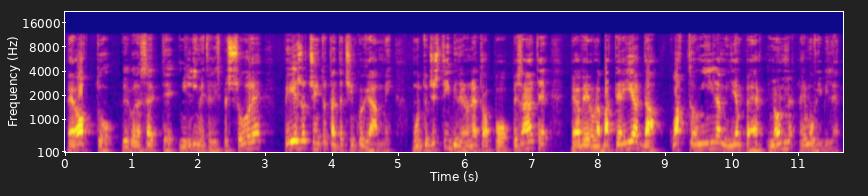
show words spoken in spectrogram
x 8,7 mm di spessore peso 185 grammi, molto gestibile, non è troppo pesante per avere una batteria da 4000 mAh non removibile.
